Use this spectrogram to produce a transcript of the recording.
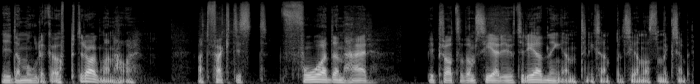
i de olika uppdrag man har. Att faktiskt få den här, vi pratade om serieutredningen till exempel, senast som exempel,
